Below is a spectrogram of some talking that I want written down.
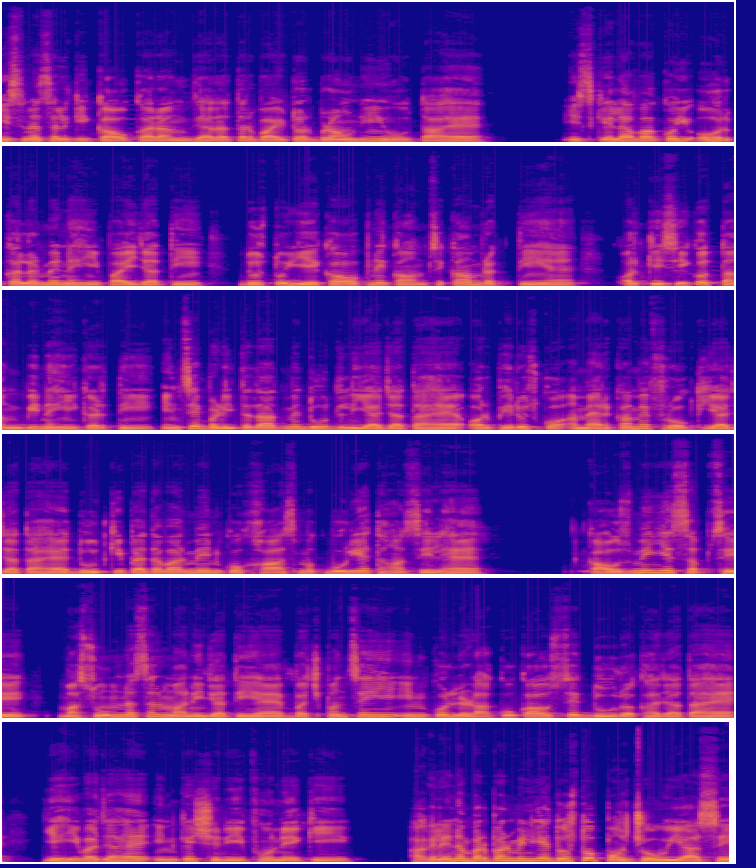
इस नस्ल की काव का रंग ज़्यादातर वाइट और ब्राउन ही होता है। इसके अलावा कोई और कलर में नहीं पाई जाती। दोस्तों, ये काव अपने काम से काम रखती हैं और किसी को तंग भी नहीं करती। इनसे बड़ी तादाद में दूध लिया जाता है और फिर उसको अमेरिका में फ़रोख्त किया जाता है। दूध की पैदावार में इनको ख़ास मकबूलियत हासिल है। काउज़ में ये सबसे मासूम नस्ल मानी जाती है। बचपन से ही इनको लड़ाकू काउज से दूर रखा जाता है। यही वजह है इनके शरीफ होने की। अगले नंबर पर मिलिए दोस्तों, पोंचोविया से।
